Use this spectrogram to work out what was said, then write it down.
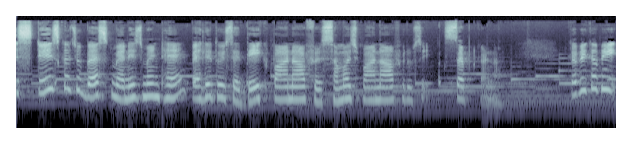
स्टेज का जो बेस्ट मैनेजमेंट है, पहले तो इसे देख पाना, फिर समझ पाना, फिर उसे एक्सेप्ट करना। कभी कभी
